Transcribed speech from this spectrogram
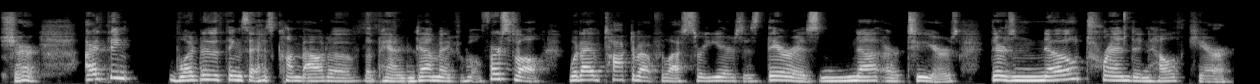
Sure. I think one of the things that has come out of the pandemic, well, first of all, what I've talked about for the last three years is there is no, or two years, there's no trend in healthcare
